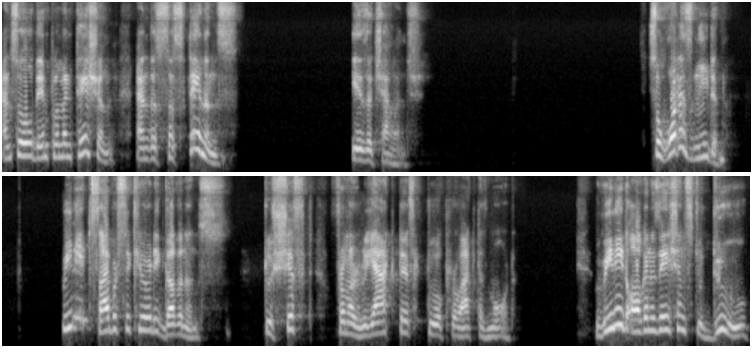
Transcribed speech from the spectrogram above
and so the implementation and the sustenance is a challenge. So what is needed? We need cybersecurity governance to shift from a reactive to a proactive mode. We need organizations to do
